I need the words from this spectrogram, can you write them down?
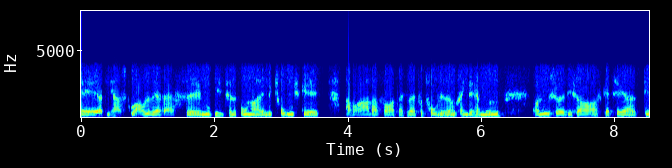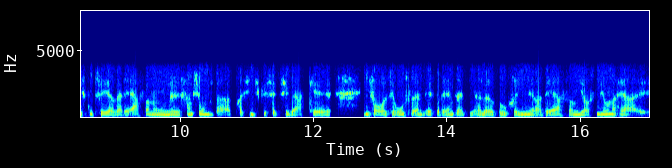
øh, og de har skulle aflevere deres øh, mobiltelefoner og elektroniske øh, apparater for, at der kan være fortrolighed omkring det her møde. Og nu sidder de så og skal til at diskutere, hvad det er for nogle øh, sanktioner, der præcis skal sættes i værk øh, i forhold til Rusland efter det angreb, de har lavet på Ukraine. Og det er, som I også nævner her, øh,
